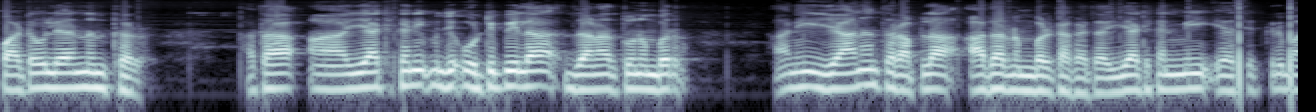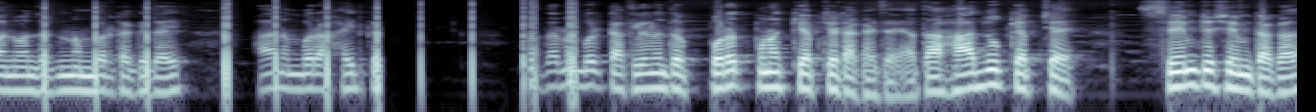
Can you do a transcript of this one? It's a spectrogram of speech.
पाठवल्यानंतर आता या ठिकाणी म्हणजे ओ टी पीला जाणार तो नंबर आणि यानंतर आपला आधार नंबर टाकायचा आहे. या ठिकाणी मी या शेतकरी बांधवांचा नंबर टाकत आहे. हा नंबर हाईट कर आधार नंबर टाकल्यानंतर परत पुन्हा कॅपचा टाकायचा आहे. आता हा जो कॅपचा आहे सेम टू सेम टाका.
